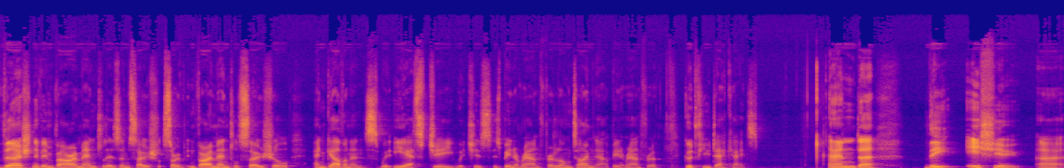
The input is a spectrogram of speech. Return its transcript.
version of environmentalism social sorry environmental social and governance with esg which is, has been around for a long time now been around for a good few decades. And uh, the issue uh,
